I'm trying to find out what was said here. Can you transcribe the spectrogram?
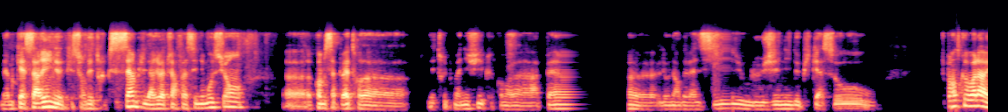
même Kassaring, qui sur des trucs simples, il arrive à te faire passer une émotion, comme ça peut être des trucs magnifiques, comme peint euh, Léonard de Vinci ou le génie de Picasso. Je pense que voilà,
